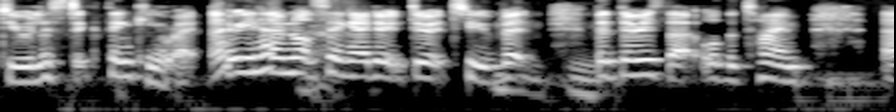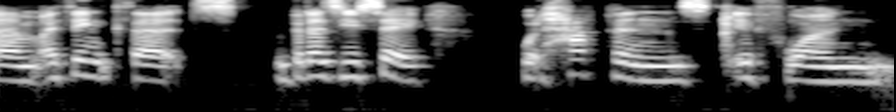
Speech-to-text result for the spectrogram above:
dualistic thinking, right? I mean, I'm not saying I don't do it too, but mm-hmm. but there is that all the time. Um, I think that, but as you say, what happens if one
